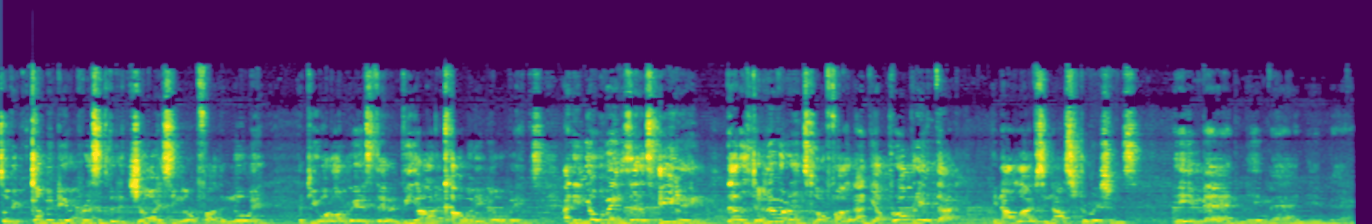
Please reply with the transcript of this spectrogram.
So we come into your presence with rejoicing, Lord Father, knowing that you are always there. We are covered in your wings. And in your wings there is healing, there is deliverance, Lord Father, and we appropriate that in our lives, in our situations. Amen, amen, amen.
